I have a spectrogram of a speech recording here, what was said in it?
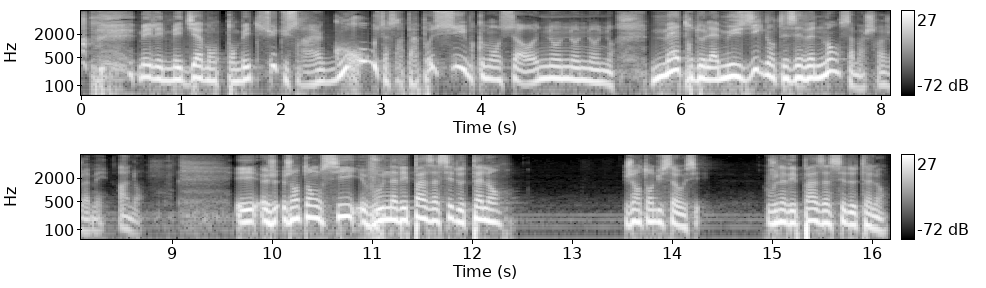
Mais les médias vont tomber dessus, tu seras un gourou, ça sera pas possible. Comment ça oh, Non, non, non, non. Mettre de la musique dans tes événements, ça marchera jamais. Ah non. Et j'entends aussi, vous n'avez pas assez de talent. J'ai entendu ça aussi vous n'avez pas assez de talent.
